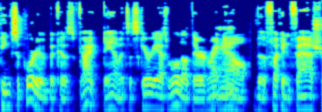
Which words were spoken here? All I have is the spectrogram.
being supportive because god damn it's a scary ass world out there and right Mhm. now the fucking fash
